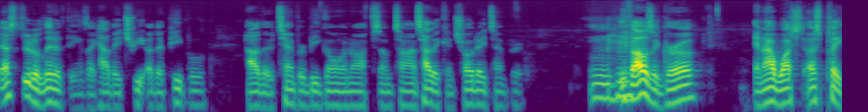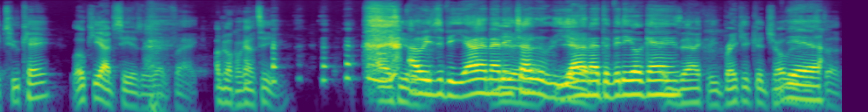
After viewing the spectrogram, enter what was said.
that's through the little things like how they treat other people, how their temper be going off sometimes, how they control their temper. Mhm. If I was a girl and I watched us play 2K, low key, I'd see it as a red flag. I'm not gonna to you. I would see I would that. just be yelling at each other, yelling yeah. at the video game. Exactly, breaking controllers Yeah. and stuff.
